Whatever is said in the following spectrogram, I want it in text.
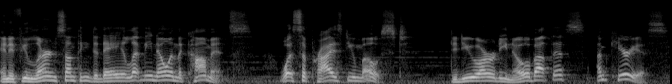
And if you learned something today, let me know in the comments. What surprised you most? Did you already know about this? I'm curious.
